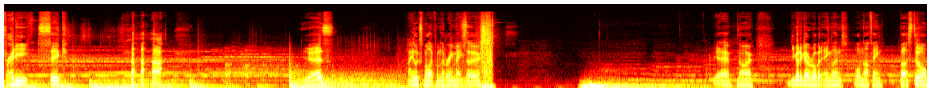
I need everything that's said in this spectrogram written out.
Freddy, sick. yes. Oh, he looks more like from the remake though. Yeah, no. You gotta go Robert Englund or nothing. But still,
